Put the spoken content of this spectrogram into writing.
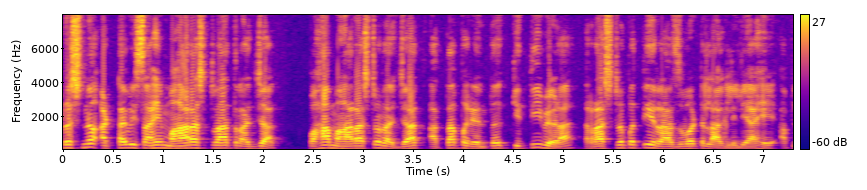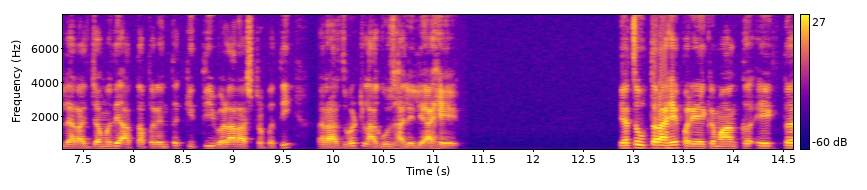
प्रश्न अठ्ठावीस आहे महाराष्ट्रात राज्यात पहा महाराष्ट्र राज्यात आतापर्यंत किती वेळा राष्ट्रपती राजवट लागलेली आहे? आपल्या राज्यामध्ये आतापर्यंत किती वेळा राष्ट्रपती राजवट लागू झालेली आहे? याचं उत्तर आहे पर्याय क्रमांक एक. तर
